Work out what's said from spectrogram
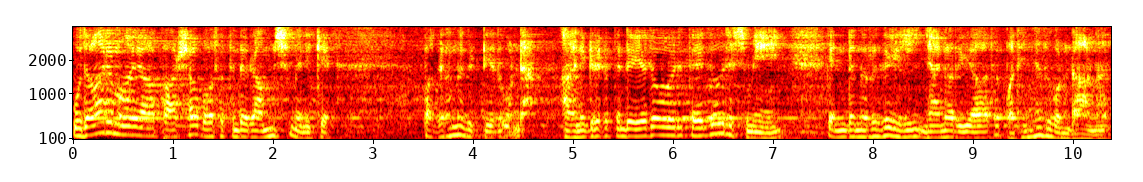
ഉദാരമായ ആ ഭാഷാബോധത്തിന്റെ ഒരു അംശം എനിക്ക് പകർന്നു കിട്ടിയത് കൊണ്ടാണ്. അനുഗ്രഹത്തിന്റെ ഏതോ ഒരു തേജോരശ്മി എന്റെ നെറുകയിൽ ഞാനറിയാതെ പതിഞ്ഞതുകൊണ്ടാണ്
